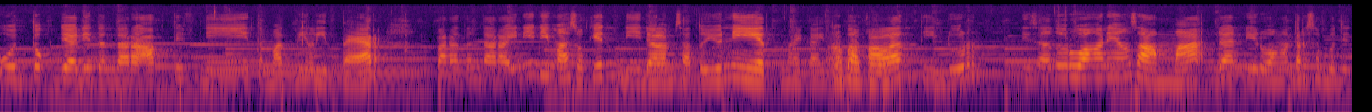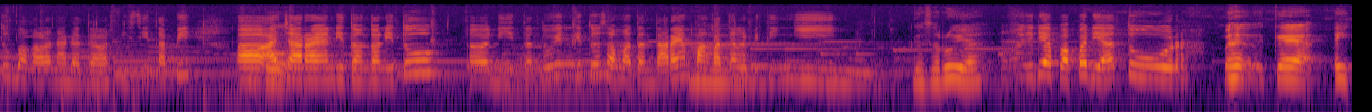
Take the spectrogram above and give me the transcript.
untuk jadi tentara aktif di tempat militer, para tentara ini dimasukin di dalam satu unit. Mereka itu Apa tuh? bakalan tidur di satu ruangan yang sama dan di ruangan tersebut itu bakalan ada televisi, tapi uh, Betul. acara yang ditonton itu uh, ditentuin gitu sama tentara yang pangkatnya lebih tinggi. Gak seru ya? Oh, jadi apa-apa diatur. eh, kayak eh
